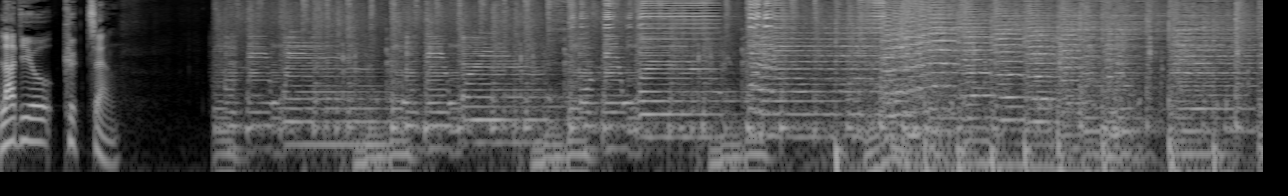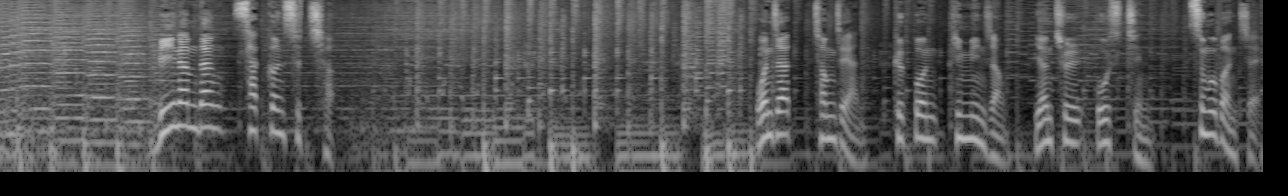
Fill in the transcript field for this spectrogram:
라디오 극장. 미남당 사건 수첩. 원작 정재한 극본 김민정 연출 오수진. 스무 번째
